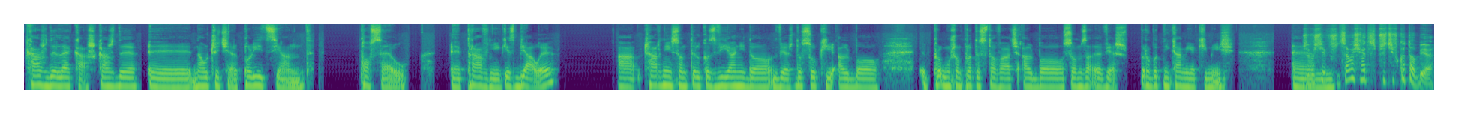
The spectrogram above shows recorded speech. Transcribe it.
każdy lekarz, każdy yy, nauczyciel, policjant, poseł, yy, prawnik jest biały, a czarni są tylko zwijani do, wiesz, do suki, albo pro, muszą protestować, albo są, wiesz, robotnikami jakimiś. Że właściwie cały świat jest przeciwko tobie.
